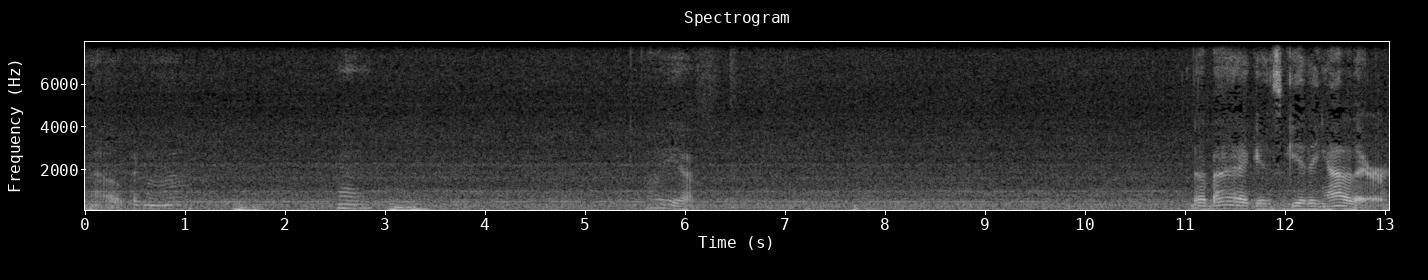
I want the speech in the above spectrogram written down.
Can I open my eye? Mm-hmm. Hmm. Mm-hmm. Oh, yeah. The bag is getting out of there.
